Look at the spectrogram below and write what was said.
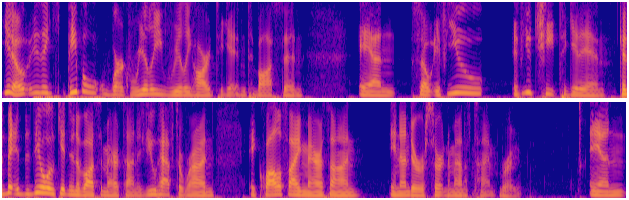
you know, like people work really, really hard to get into Boston, and so if you if you cheat to get in, because the deal with getting into Boston Marathon is you have to run a qualifying marathon in under a certain amount of time, Right. and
